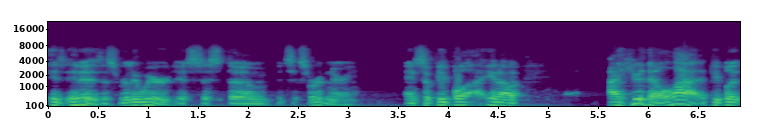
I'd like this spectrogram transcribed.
it is. It's really weird. It's just, um, it's extraordinary. And so people, you know, I hear that a lot. People,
